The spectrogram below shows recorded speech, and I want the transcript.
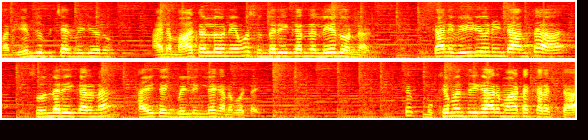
మరి ఏం చూపించారు వీడియోలో? ఆయన మాటల్లోనేమో సుందరీకరణ లేదు అన్నాడు. కానీ వీడియో నిండా అంతా సుందరీకరణ హైటెక్ బిల్డింగ్లే కనబడ్డాయి. అంటే ముఖ్యమంత్రి గారి మాట కరెక్టా?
